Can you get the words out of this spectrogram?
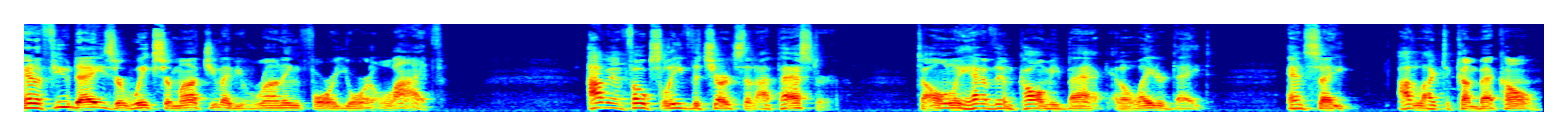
In a few days or weeks or months, you may be running for your life. I've had folks leave the church that I pastor to only have them call me back at a later date and say, I'd like to come back home.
